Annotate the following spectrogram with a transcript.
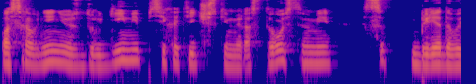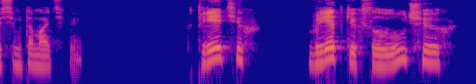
по сравнению с другими психотическими расстройствами с бредовой симптоматикой. В-третьих, в редких случаях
